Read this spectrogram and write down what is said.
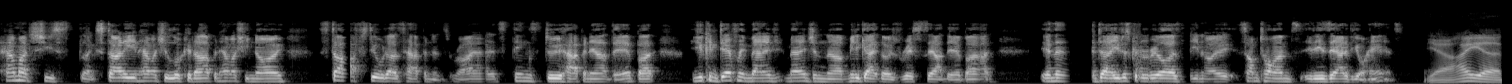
how much you like study and how much you look it up and how much you know, stuff still does happen. It's right. It's things do happen out there, but you can definitely manage manage and uh, mitigate those risks out there. But in the day, you just got to realize, you know, sometimes it is out of your hands. Yeah, I uh,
